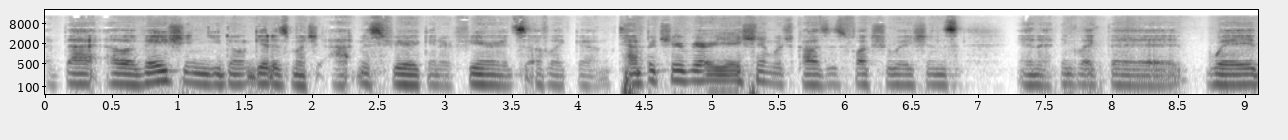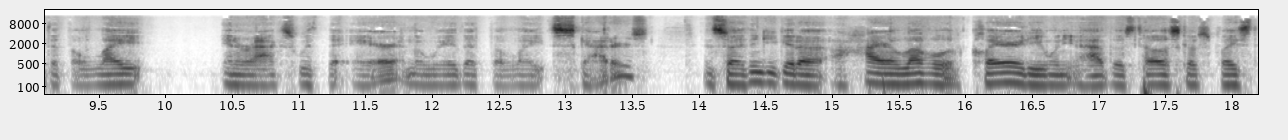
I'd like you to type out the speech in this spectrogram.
at that elevation, you don't get as much atmospheric interference of like um, temperature variation, which causes fluctuations in I think like the way that the light interacts with the air and the way that the light scatters. And so I think you get a, a higher level of clarity when you have those telescopes placed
